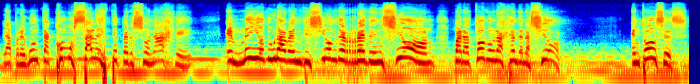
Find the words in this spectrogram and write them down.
La pregunta, ¿cómo sale este personaje en medio de una bendición de redención para toda una generación? Entonces,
